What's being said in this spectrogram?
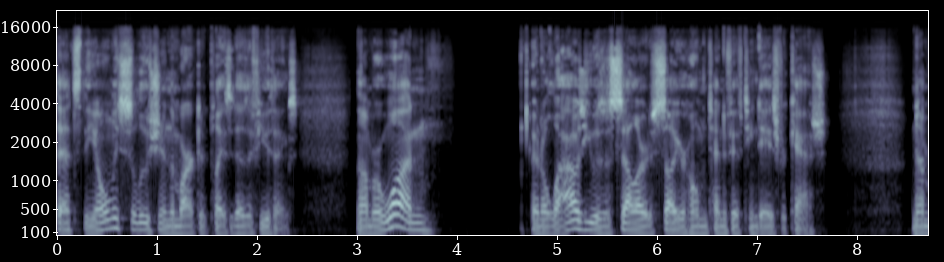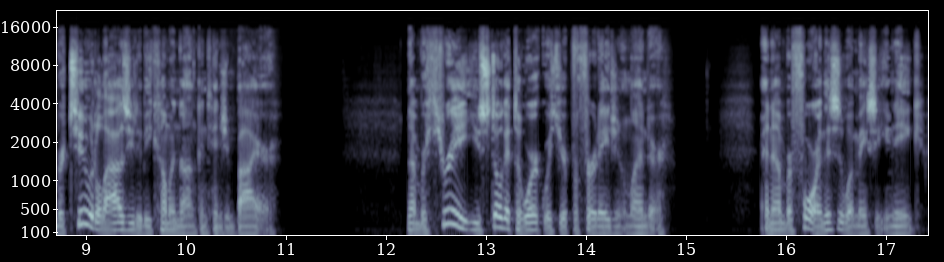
that's the only solution in the marketplace that does a few things. Number one, it allows you as a seller to sell your home 10 to 15 days for cash. Number two, it allows you to become a non contingent buyer. Number three, you still get to work with your preferred agent and lender. And number four, and this is what makes it unique,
